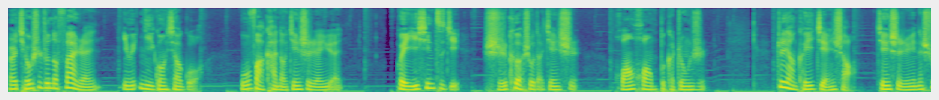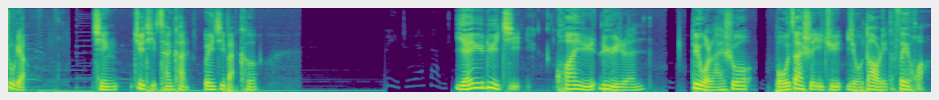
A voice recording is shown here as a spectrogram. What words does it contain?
而球室中的犯人。因为逆光效果，无法看到监视人员，会疑心自己时刻受到监视，惶惶不可终日。这样可以减少监视人员的数量，请具体参看维基百科。严于律己，宽于律人，对我来说不再是一句有道理的废话，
